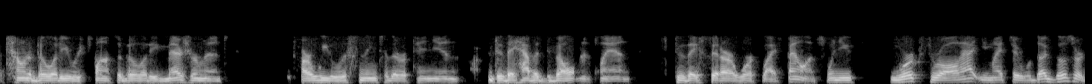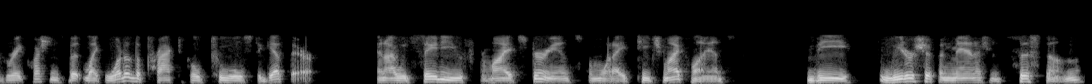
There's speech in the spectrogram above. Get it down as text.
accountability responsibility measurement are we listening to their opinion do they have a development plan do they fit our work life balance when you work through all that you might say well doug those are great questions but like what are the practical tools to get there and i would say to you from my experience from what i teach my clients the leadership and management system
